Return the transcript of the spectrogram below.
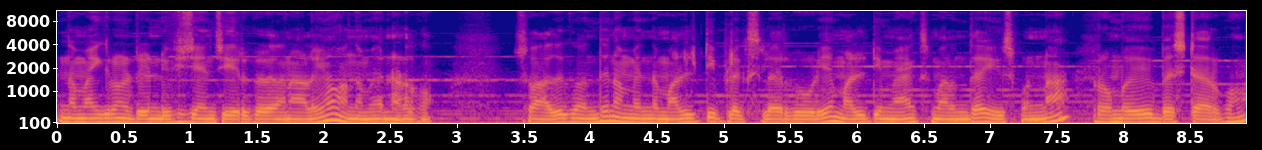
இந்த மைக்ரோநியூட்ரியன் டிஃபிஷியன்சி இருக்கிறதுனாலையும் அந்த மாதிரி நடக்கும். ஸோ அதுக்கு வந்து நம்ம இந்த மல்டிப்ளெக்ஸில் இருக்கக்கூடிய மல்டி மேக்ஸ் மருந்தை யூஸ் பண்ணால் ரொம்பவே பெஸ்ட்டாக இருக்கும்.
